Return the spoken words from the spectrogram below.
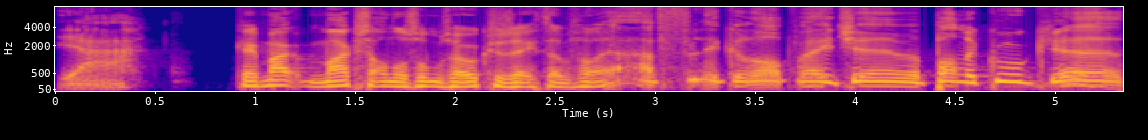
ja... Kijk, Ma- Max andersom zou ook gezegd hebben van, ja, flikker op, weet je, pannenkoek, ja,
